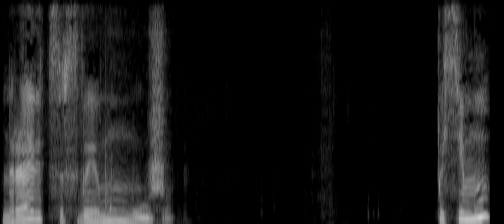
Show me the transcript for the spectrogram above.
нравится своему мужу. Посему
